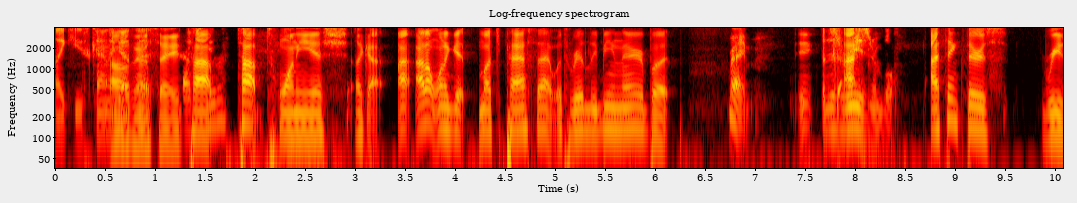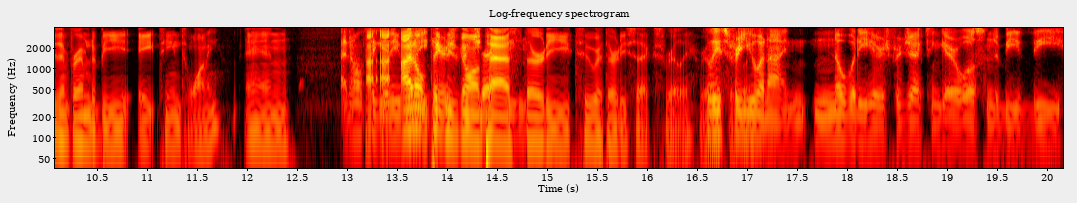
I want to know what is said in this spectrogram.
Like he's kind of I was gonna say top top top 20 ish. Like I I don't want to get much past that with Ridley being there, but right, it, but it's I, reasonable. I think there's reason for him to be 18, 20, and I don't think I- I don't think he's going past 32 or 36. Really, At least for you and i nobody here is projecting Garrett Wilson to be the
